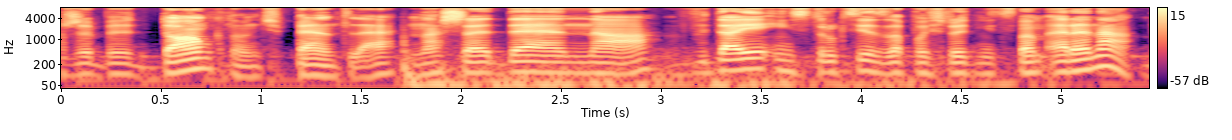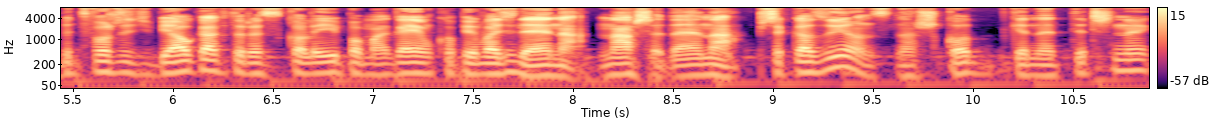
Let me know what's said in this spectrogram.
Żeby domknąć pętlę, nasze DNA wydaje instrukcje za pośrednictwem RNA, by tworzyć białka, które z kolei pomagają kopiować DNA, nasze DNA, przekazując nasz kod genetyczny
